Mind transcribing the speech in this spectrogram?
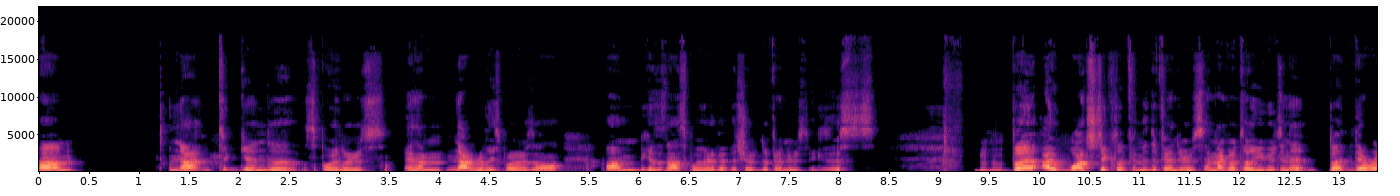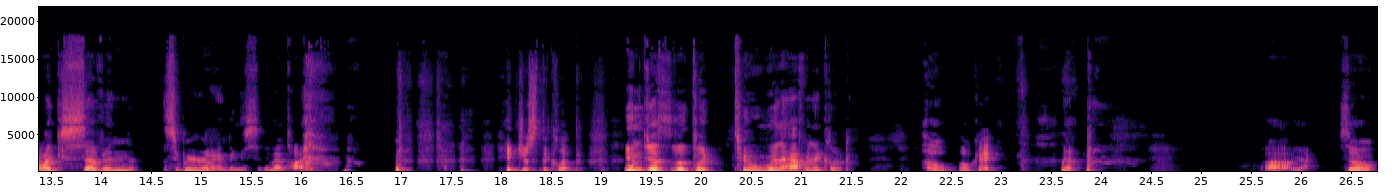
Um, not to get into spoilers, and I'm not really spoilers at all, um, because it's not a spoiler that the show Defenders exists. hmm But I watched a clip from the Defenders. I'm not going to tell you who's in it, but there were like seven superhero landings in that time, In just the clip. in just the like two and a half minute clip. Oh, okay. yeah. Uh, yeah. So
